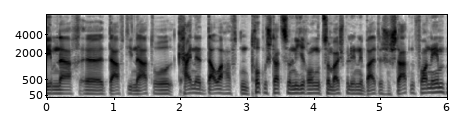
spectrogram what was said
Demnach äh, darf die NATO keine dauerhaften Truppenstationierungen zum Beispiel in den baltischen Staaten vornehmen.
